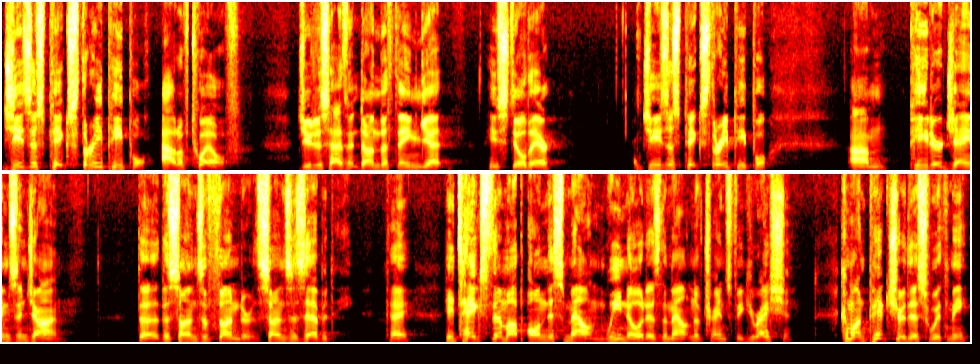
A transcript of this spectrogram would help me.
Jesus picks three people out of 12. Judas hasn't done the thing yet, he's still there. Jesus picks three people um, Peter, James, and John the, the sons of thunder, the sons of Zebedee. Okay? He takes them up on this mountain. We know it as the mountain of transfiguration. Come on, picture this with me.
